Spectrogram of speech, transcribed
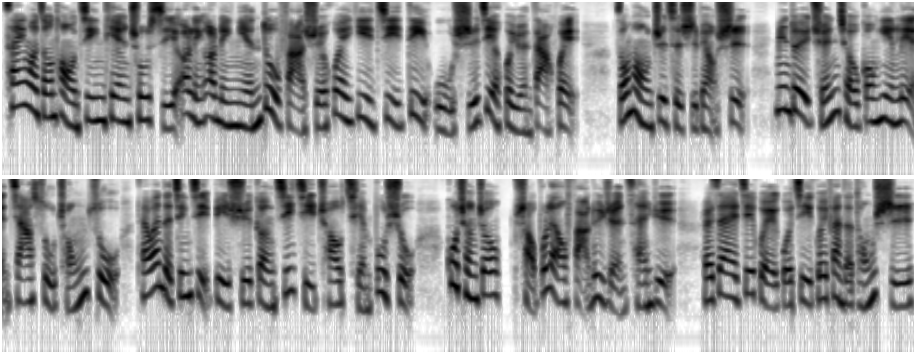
蔡英文总统今天出席二零二零年度法学会议暨第五十届会员大会。总统致辞时表示，面对全球供应链加速重组，台湾的经济必须更积极超前部署，过程中少不了法律人参与。而在接轨国际规范的同时，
